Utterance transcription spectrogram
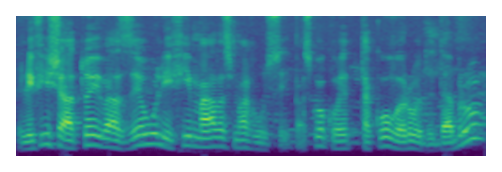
Лифиша атой вазеу лифи малос магусы. Поскольку это такого рода добро,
